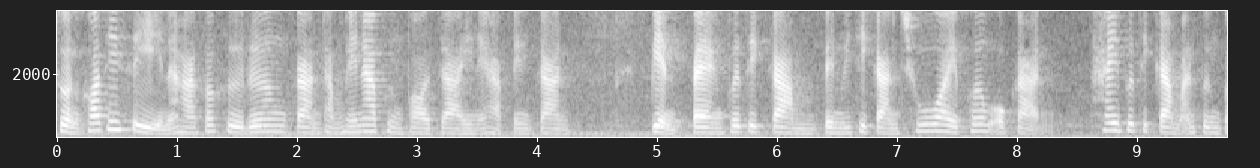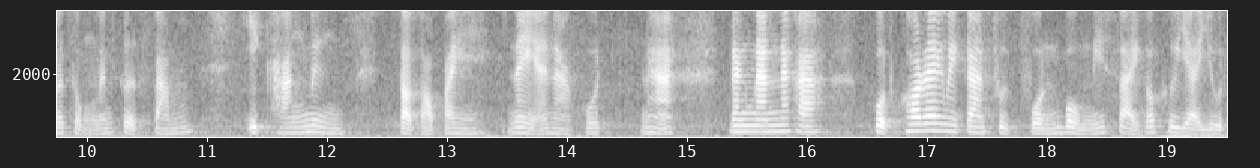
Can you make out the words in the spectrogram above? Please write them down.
ส่วนข้อที่4นะคะก็คือเรื่องการทำให้หน่าพึงพอใจนะคะเป็นการเปลี่ยนแปลงพฤติกรรม เป็นวิธีการช่วยเพิ่มโอกาสให้พฤติกรรมอันพึงประสงค์นั้นเกิดซ้ำอีกครั้งหนึ่งต่อต่อไปในอนาคตนะคะดังนั้นนะคะ กฎข้อแรกในการฝึกฝนบ่มนิสัยก็คืออย่าหยุด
